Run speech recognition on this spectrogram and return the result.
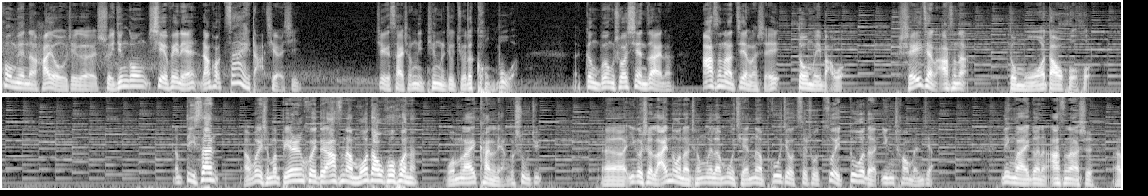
后面呢还有这个水晶宫、谢菲联，然后再打切尔西。这个赛程你听着就觉得恐怖啊！更不用说现在呢，阿森纳见了谁都没把握，谁见了阿森纳都磨刀霍霍。那么第三啊，为什么别人会对阿森纳磨刀霍霍呢？我们来看两个数据。呃，一个是莱诺呢，成为了目前呢扑救次数最多的英超门将；另外一个呢，阿森纳是呃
